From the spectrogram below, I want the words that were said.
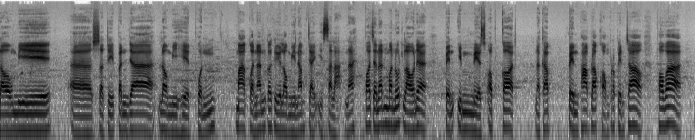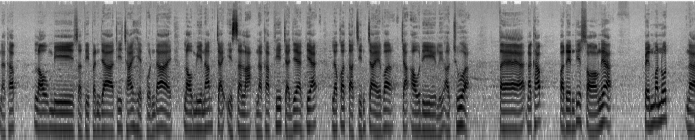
เรามีสติปัญญา เรามีเหตุผลมากกว่านั้นก็คือเรามีน้ำใจอิสระนะเพราะฉะนั้นมนุษย์เราเนี่ยเป็น image of God นะครับเป็นภาพลักษณ์ของพระเป็นเจ้า เพราะว่านะครับ เรามีสติปัญญาที่ใช้เหตุผลได้ เรามีน้ำใจอิสระนะครับที่จะแยกแยะ แล้วก็ตัดสินใจว่าจะเอาดีหรือเอาชั่ว แต่นะครับประเด็นที่สองเนี่ยเป็นมนุษย์นะ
